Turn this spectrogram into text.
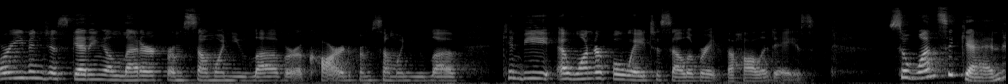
or even just getting a letter from someone you love or a card from someone you love can be a wonderful way to celebrate the holidays. So, once again,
